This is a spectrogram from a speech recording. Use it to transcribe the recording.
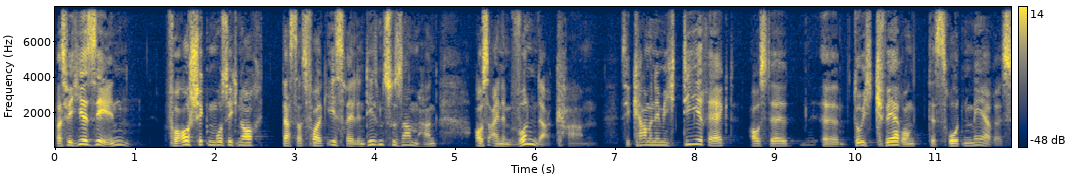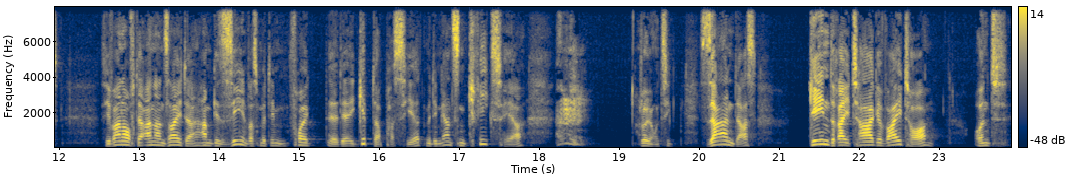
was wir hier sehen, vorausschicken muss ich noch, dass das Volk Israel in diesem Zusammenhang aus einem Wunder kam. Sie kamen nämlich direkt aus der äh, Durchquerung des Roten Meeres. Sie waren auf der anderen Seite, haben gesehen, was mit dem Volk äh, der Ägypter passiert, mit dem ganzen Kriegsheer. Entschuldigung, und sie sahen das gehen drei Tage weiter und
